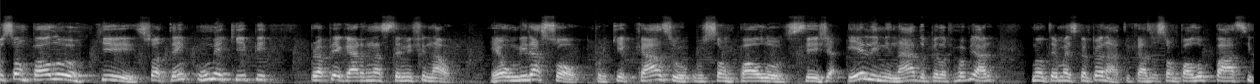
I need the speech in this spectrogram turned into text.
o São Paulo que só tem uma equipe para pegar na semifinal é o Mirassol, porque caso o São Paulo seja eliminado pela Ferroviária, não tem mais campeonato. E caso o São Paulo passe,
